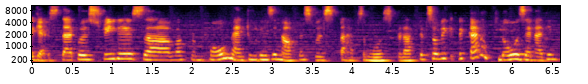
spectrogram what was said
yes, that was three days work from home and two days in office was perhaps the most productive. So we, we kind of close, and I think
